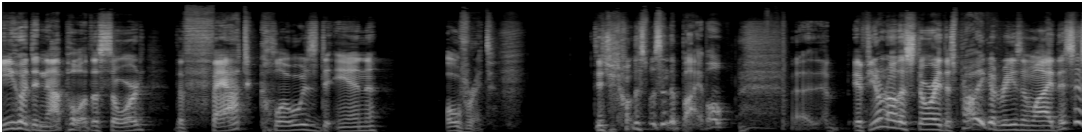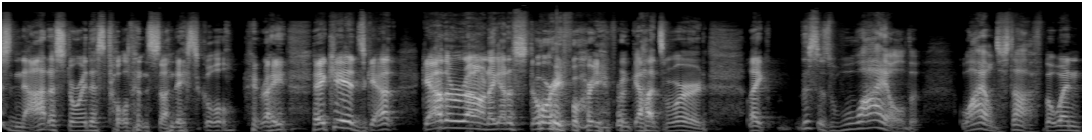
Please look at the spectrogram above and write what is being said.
Ehud did not pull out the sword, the fat closed in over it. Did you know this was in the Bible? Uh, if you don't know the story, there's probably a good reason why this is not a story that's told in Sunday school, right? Hey, kids, gather, gather around. I got a story for you from God's word. Like, this is wild, wild stuff. But when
